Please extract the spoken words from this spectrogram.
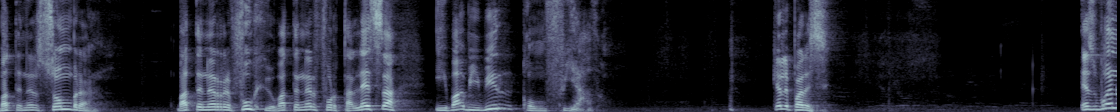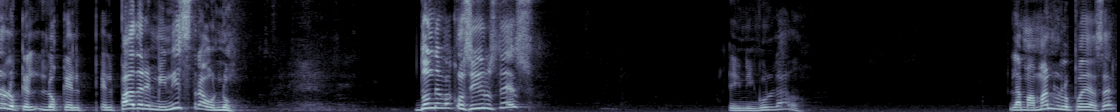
Va a tener sombra, va a tener refugio, va a tener fortaleza y va a vivir confiado. ¿Qué le parece? ¿Es bueno lo que, lo que el, el Padre ministra o no? ¿Dónde va a conseguir usted eso? En ningún lado. La mamá no lo puede hacer.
